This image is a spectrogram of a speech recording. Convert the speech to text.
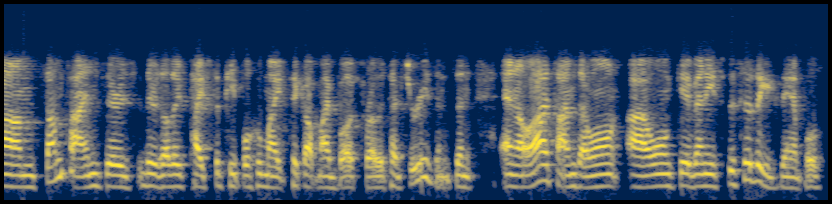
um, sometimes there's, there's other types of people who might pick up my book for other types of reasons. And, and a lot of times I won't, I won't give any specific examples,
